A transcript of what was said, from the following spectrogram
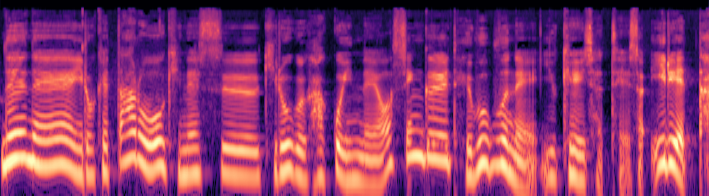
네네. 이렇게 따로 기네스 기록을 갖고 있네요. 싱글 대부분의 UK 차트에서 1위 했다.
